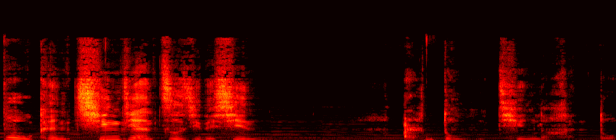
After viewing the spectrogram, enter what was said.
不肯轻贱自己的心，而动听了很多。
